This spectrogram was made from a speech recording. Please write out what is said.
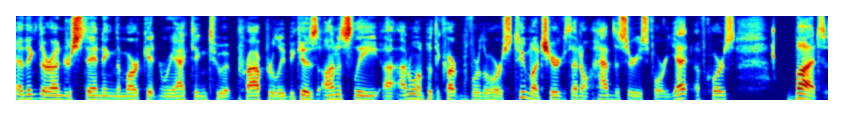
Yeah, I think they're understanding the market and reacting to it properly because honestly, uh, I don't want to put the cart before the horse too much here because I don't have the Series 4 yet, of course. But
